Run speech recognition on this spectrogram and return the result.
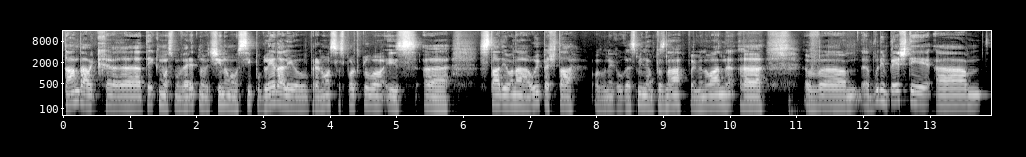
Tandalk, uh, tekmo smo verjetno večinoma vsi pogledali v prenosu sportkluba iz uh, stadiona Ujpešta, od nekoga smiljam pozna, poimenovan uh, v Budimpešti. Um,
